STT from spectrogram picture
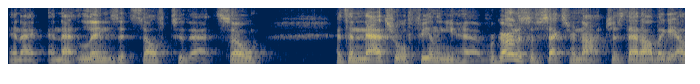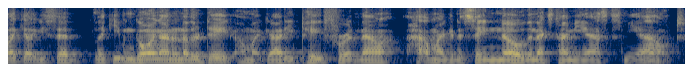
and I and that lends itself to that. So It's a natural feeling you have, regardless of sex or not. Just that obligation. I like like you said, like even going on another date. Oh my God, he paid for it. Now, how am I going to say no the next time he asks me out?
